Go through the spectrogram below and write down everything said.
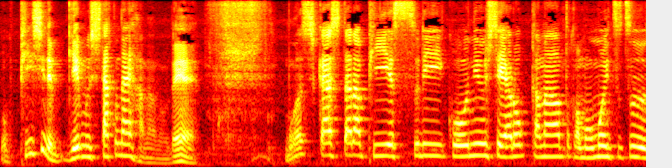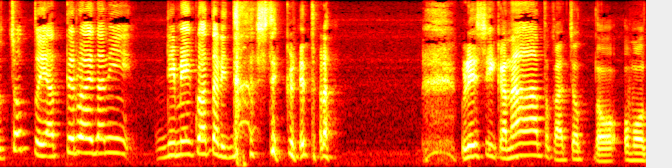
僕 PC でゲームしたくない派なので、もしかしたら PS3 購入してやろうかなとかも思いつつ、ちょっとやってる間にリメイクあたり出してくれたら嬉しいかなとかちょっと思っ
